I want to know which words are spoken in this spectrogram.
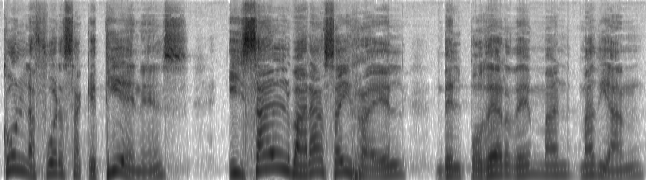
con la fuerza que tienes y salvarás a Israel del poder de Madián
